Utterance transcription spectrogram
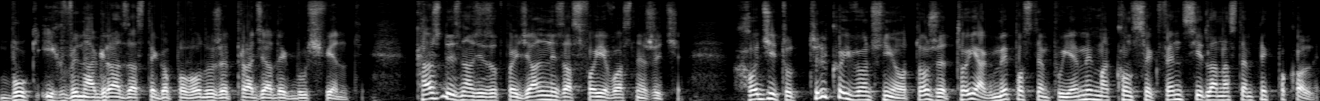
Bóg ich wynagradza z tego powodu, że pradziadek był święty. Każdy z nas jest odpowiedzialny za swoje własne życie. Chodzi tu tylko i wyłącznie o to, że to, jak my postępujemy, ma konsekwencje dla następnych pokoleń.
